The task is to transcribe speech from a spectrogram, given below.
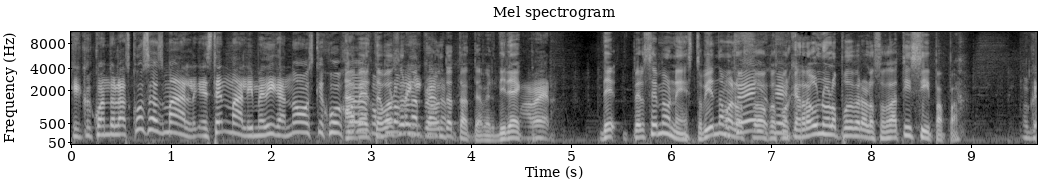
que cuando las cosas mal, estén mal y me digan, no, es que juego A ver, con te voy a hacer una mexicano". pregunta, Tati, a ver, directo. A ver, De- pero séme honesto, viéndome a los ojos, porque Raúl no lo puede ver a los ojos. A ti sí, papá. ok.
